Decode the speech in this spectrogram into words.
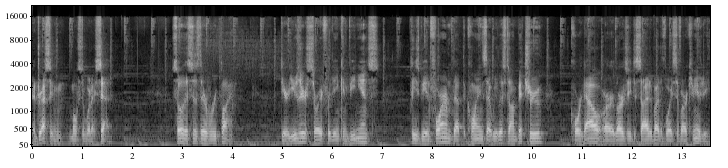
addressing most of what I said. So this is their reply. Dear user, sorry for the inconvenience. Please be informed that the coins that we list on Bitrue, CoreDAO, are largely decided by the voice of our community.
